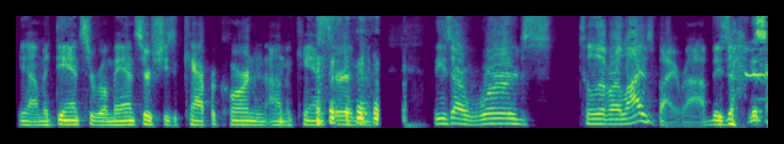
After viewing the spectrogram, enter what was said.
You know, I'm a dancer, romancer. She's a Capricorn, and I'm a Cancer. I mean, these are words to live our lives by, Rob. These are. This,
